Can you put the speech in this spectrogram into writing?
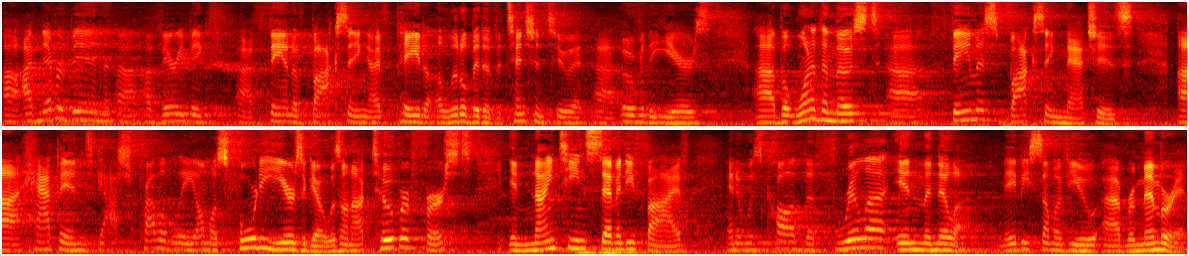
Uh, I've never been uh, a very big uh, fan of boxing. I've paid a little bit of attention to it uh, over the years. Uh, but one of the most uh, famous boxing matches happened, gosh, probably almost 40 years ago. It was on October 1st in 1975, and it was called the Thrilla in Manila. Maybe some of you remember it.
